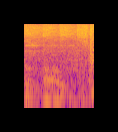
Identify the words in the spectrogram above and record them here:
unbreakable.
